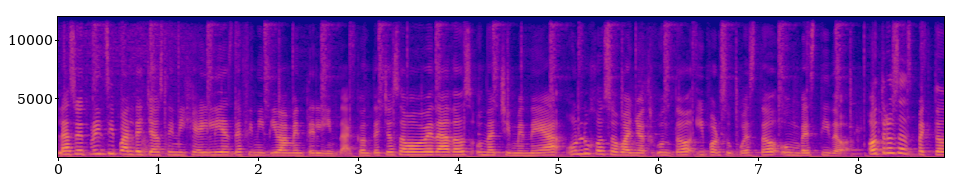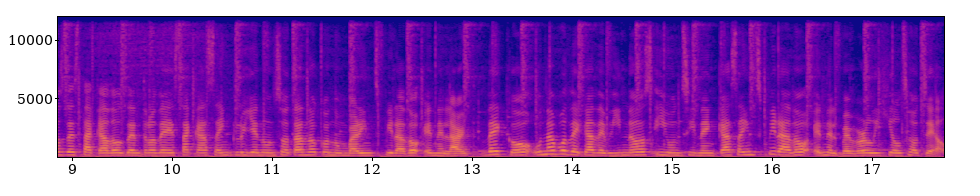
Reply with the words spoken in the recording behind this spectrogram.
La suite principal de Justin y Hailey es definitivamente linda, con techos abovedados, una chimenea, un lujoso baño adjunto y por supuesto un vestidor. Otros aspectos destacados dentro de esta casa incluyen un sótano con un bar inspirado en el Art Deco, una bodega de vinos y un cine en casa inspirado en el Beverly Hills Hotel.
